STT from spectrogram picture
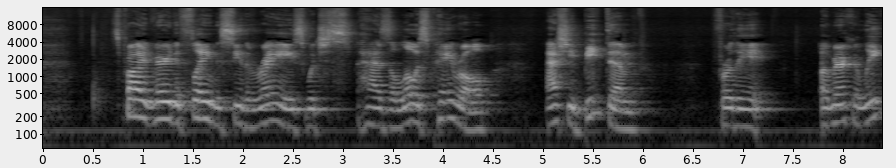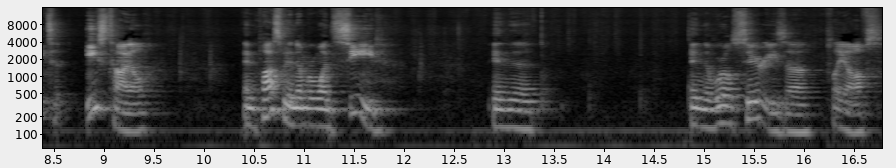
it's probably very deflating to see the Rays, which has the lowest payroll, actually beat them for the American League East title and possibly the number one seed in the in the World Series uh, playoffs.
